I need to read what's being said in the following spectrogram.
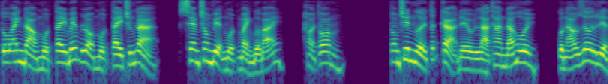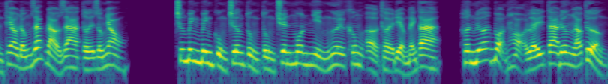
Tô Anh đào một tay bếp lò một tay trứng gà, xem trong viện một mảnh bừa bãi, hỏi Tom. Tom trên người tất cả đều là than đá hôi, quần áo dơ liền theo đống rác đào ra tới giống nhau. Trương Binh Binh cùng Trương Tùng Tùng chuyên môn nhìn ngươi không ở thời điểm đánh ta, hơn nữa bọn họ lấy ta đương láo tưởng,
